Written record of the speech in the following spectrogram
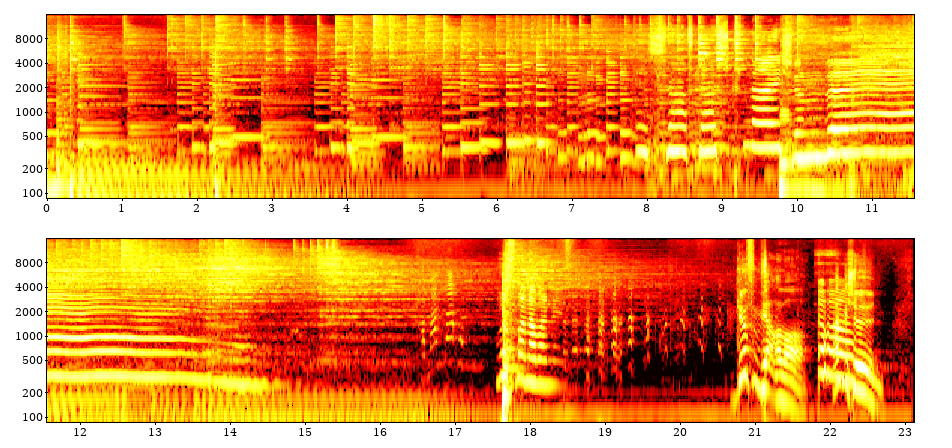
Ich lauf das Knöllchen weg. Muss man aber nicht. Dürfen wir aber. Dankeschön.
